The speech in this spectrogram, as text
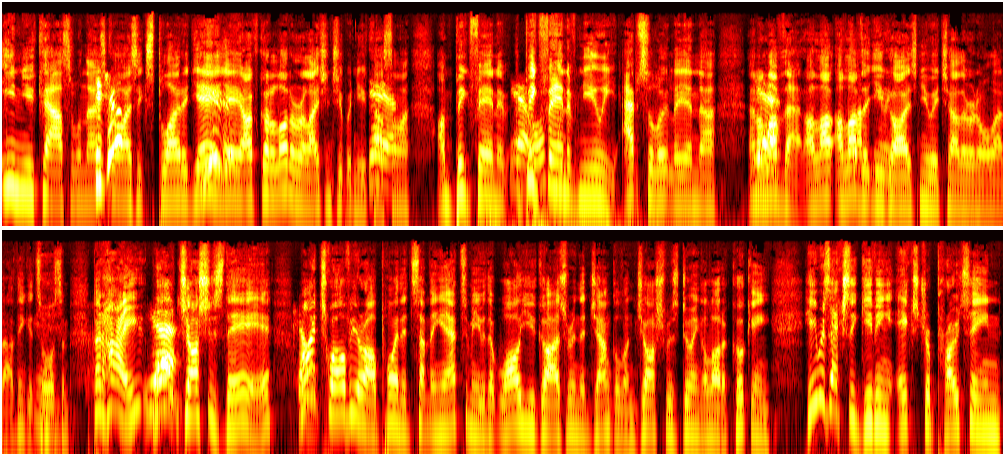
in Newcastle when those guys exploded. Yeah, yeah, I've got a lot of relationship with Newcastle. Yeah. I'm a big fan of, a Yeah, big awesome. fan of Newey, absolutely, and uh, and I love that. I love, I love, Love that you Newey. guys knew each other and all that. I think it's awesome. But hey, Yeah. while Josh is there, Tell my 12 year old pointed something out to me that while you guys were in the jungle and Josh was doing a lot of cooking, he was actually giving extra protein,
